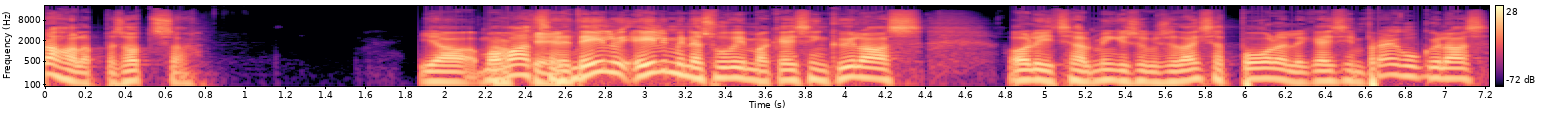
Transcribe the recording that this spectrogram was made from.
raha lõppes otsa ja ma okay. vaatasin, et eel, eelmine suvi ma käisin külas, olid seal mingisugused asjad pooleli, käisin praegu külas,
